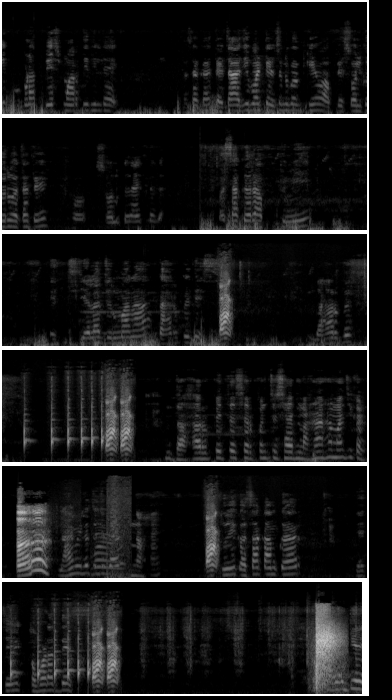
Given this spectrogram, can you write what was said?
एक घुबडात बेस मार दिलेली आहे असं काय? त्याचा अजिबात टेन्शन नका घेऊ. आपले सॉल्व्ह करू आता ते. सॉल्व करायचं का? असा कर आप तुम्ही. याला जुर्माना दहा रुपये देस. दहा रुपये? दहा रुपये तर सरपंच साहेब नाही हा माझीकडे. नाही मिळत तुझ्याकडे नाही. तू एक असा काम कर याचे कबाडात देस. ओके.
